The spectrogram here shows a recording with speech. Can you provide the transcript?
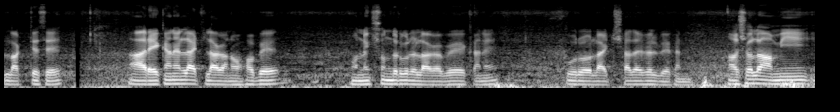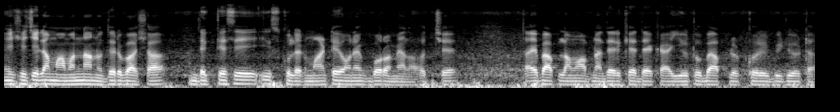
লাগতেছে। আর এখানে লাইট লাগানো হবে। অনেক সুন্দর করে লাগাবে এখানে। পুরো লাইট সাজায় ফেলবে এখানে। আসলে আমি এসেছিলাম আমার নানুদের বাসা। দেখতেছি স্কুলের মাঠে অনেক বড় মেলা হচ্ছে। তাই ভাবলাম আপনাদেরকে দেখা ইউটিউবে আপলোড করি ভিডিওটা।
